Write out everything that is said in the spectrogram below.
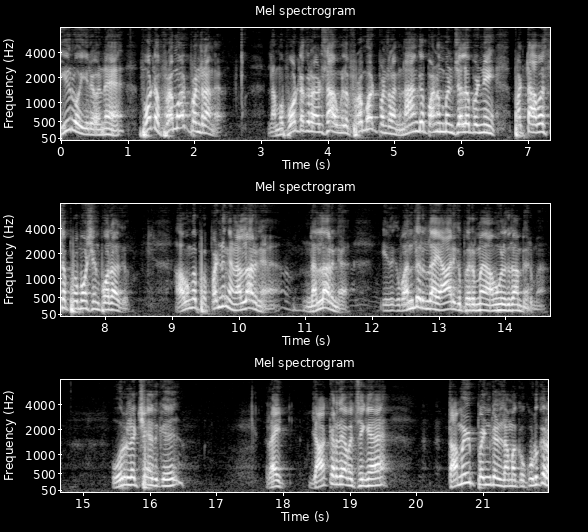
ஹீரோ ஹீரோயினை ஃபோட்டோ ப்ரமோட் பண்ணுறாங்க நம்ம ஃபோட்டோகிராஃபர்ஸாக அவங்கள ப்ரமோட் பண்ணுறாங்க நாங்கள் பணம் பண்ணி செலவு பண்ணி பட்ட அவஸ்தை ப்ரொமோஷன் போதாது. அவங்க இப்போ பண்ணுங்க நல்லா இருங்க. நல்லா இருங்க. இதுக்கு வந்திருந்தா யாருக்கு பெருமை? அவங்களுக்கு தான் பெருமை. ஒரு லட்சம் இதுக்கு ரைட் ஜாக்கிரதையாக வச்சுங்க. தமிழ் பெண்கள் நமக்கு கொடுக்குற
